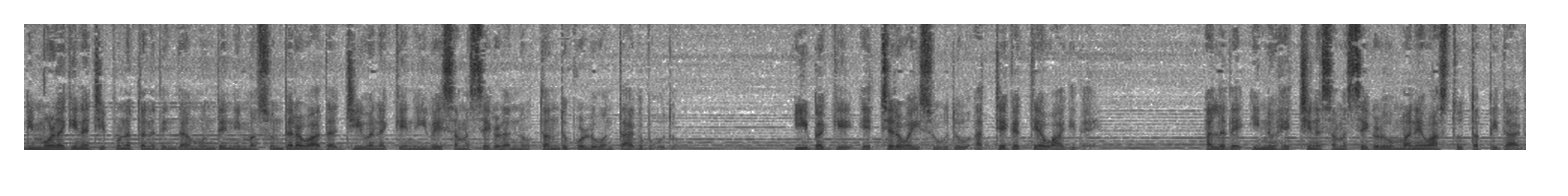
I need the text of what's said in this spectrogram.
ನಿಮ್ಮೊಳಗಿನ ಜಿಪುಣತನದಿಂದ ಮುಂದೆ ನಿಮ್ಮ ಸುಂದರವಾದ ಜೀವನಕ್ಕೆ ನೀವೇ ಸಮಸ್ಯೆಗಳನ್ನು ತಂದುಕೊಳ್ಳುವಂತಾಗಬಹುದು. ಈ ಬಗ್ಗೆ ಎಚ್ಚರವಹಿಸುವುದು ಅತ್ಯಗತ್ಯವಾಗಿದೆ. ಅಲ್ಲದೆ ಇನ್ನೂ ಹೆಚ್ಚಿನ ಸಮಸ್ಯೆಗಳು ಮನೆವಾಸ್ತು ತಪ್ಪಿದಾಗ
